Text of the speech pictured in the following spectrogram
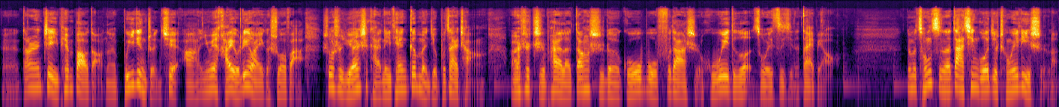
呃，当然这一篇报道呢不一定准确啊，因为还有另外一个说法，说是袁世凯那天根本就不在场，而是指派了当时的国务部副大使胡维德作为自己的代表。那么从此呢，大清国就成为历史了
